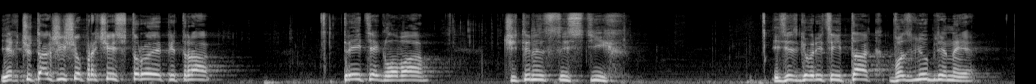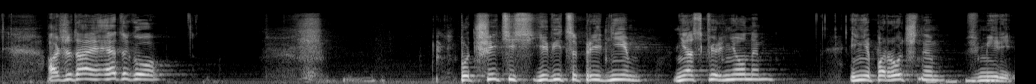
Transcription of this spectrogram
Я хочу также еще прочесть 2 Петра, 3 глава, 14 стих. И здесь говорится, «Итак, возлюбленные, ожидая этого, подшитесь явиться пред Ним неоскверненным и непорочным в мире».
